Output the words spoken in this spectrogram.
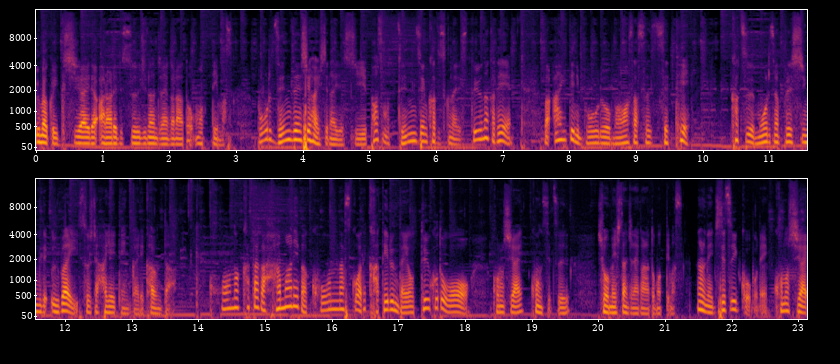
うまくいく試合であられる数字なんじゃないかなと思っています。ボール全然支配してないですし、パスも全然数少ないです。という中で、まあ、相手にボールを回させて、かつ猛烈なプレッシングで奪い、そして速い展開でカウンター。この方がハマればこんなスコアで勝てるんだよということを、この試合、今節、証明したんじゃないかなと思っています。なので、次節以降もね、この試合、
